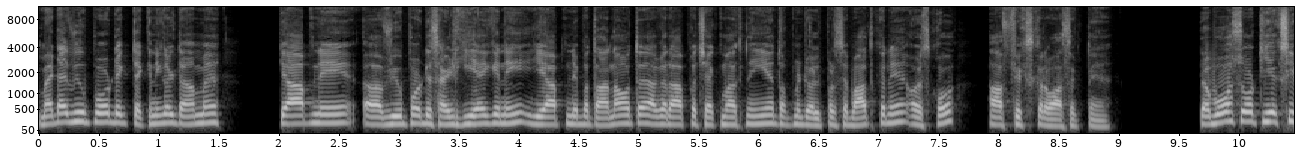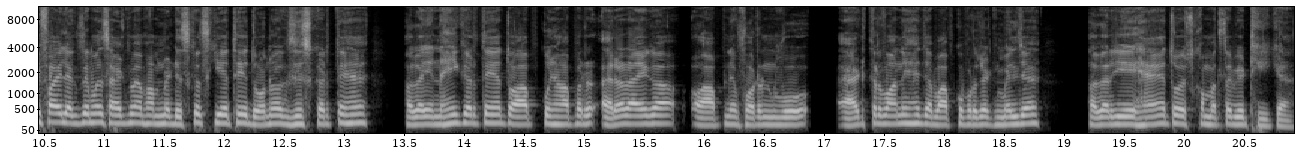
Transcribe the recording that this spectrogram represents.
मेटा व्यू पोर्ट एक टेक्निकल टर्म है क्या आपने व्यू पोर्ट डिसाइड किया है कि नहीं? ये आपने बताना होता है। अगर आपका चेक मार्क नहीं है तो अपने डेवलपर से बात करें और इसको आप फिक्स करवा सकते हैं। Robots dot T file XML site में हमने डिस्कस किए थे, दोनों एग्जिस्ट करते हैं। अगर ये नहीं करते हैं तो आपको यहाँ पर एरर आएगा और आपने फ़ौर वो ऐड करवाने हैं जब आपको प्रोजेक्ट मिल जाए। अगर ये हैं तो इसका मतलब ये ठीक है।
